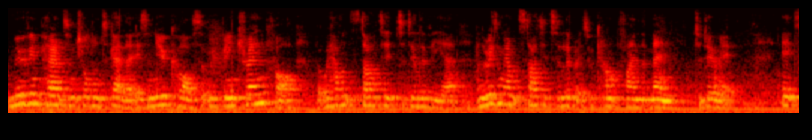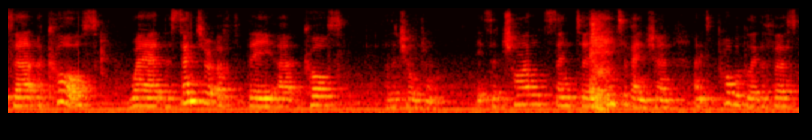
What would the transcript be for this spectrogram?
Moving Parents and Children Together is a new course that we've been trained for, but we haven't started to deliver yet. And the reason we haven't started to deliver it is we can't find the men to do it. It's a, a course where the centre of the uh, course are the children. It's a child-centred intervention, and it's probably the first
